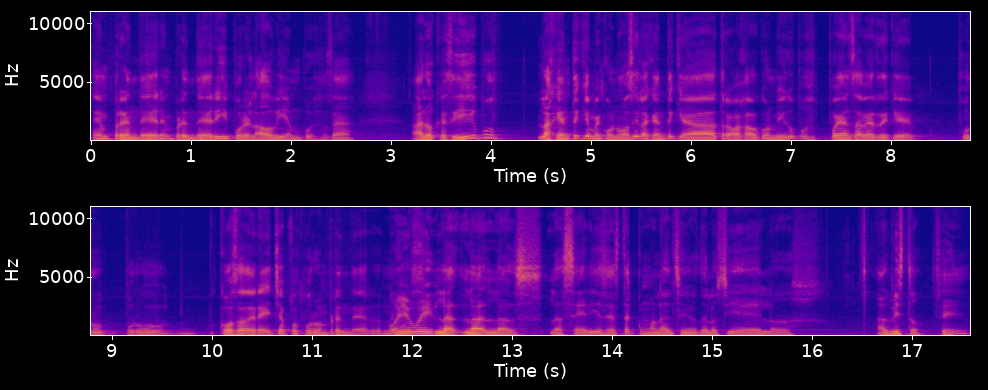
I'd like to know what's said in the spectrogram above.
emprender, emprender y por el lado bien, pues, o sea, a lo que sí, pues, la gente que me conoce y la gente que ha trabajado conmigo, pues, pueden saber de que puro, puro cosa derecha, pues, puro emprender. Oye, güey, la- la- las, las series esta como la del Señor de los Cielos, ¿has visto? Sí,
